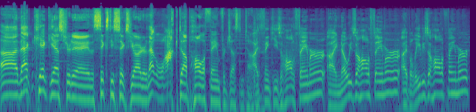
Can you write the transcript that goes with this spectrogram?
Uh, that kick yesterday, the 66 yarder, that locked up Hall of Fame for Justin Tucker. I think he's a Hall of Famer. I know he's a Hall of Famer. I believe he's a Hall of Famer.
